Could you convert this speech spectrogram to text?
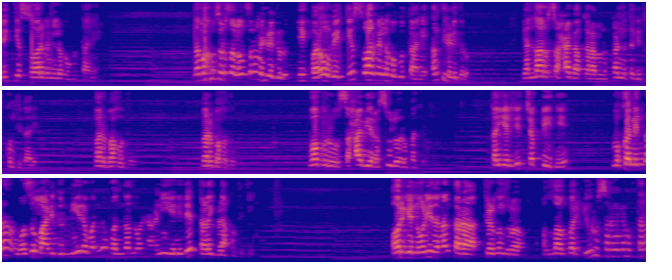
ವ್ಯಕ್ತಿ ಸ್ವರ್ಗನಲ್ಲಿ ಹೋಗುತ್ತಾನೆ. ನಮ್ಮ ಹುಜೂರ್ ವಸಲ್ಲಂ ಹೇಳಿದ್ರು, ಈಗ ಬರೋ ವ್ಯಕ್ತಿ ಸ್ವರ್ಗನಲ್ಲಿ ಹೋಗುತ್ತಾನೆ ಅಂತ ಹೇಳಿದ್ರು. ಎಲ್ಲರೂ ಸಹಾಬ ಕರಾಮ್ ಕಣ್ಣು ತೆಗೆದು ಕುಂತಿದ್ದಾರೆ. ಬರಬಹುದು ಬರಬಹುದು. ಒಬ್ಬರು ಸಹಾಬಿಯ ರಸೂಲರು ಬಂದರು. ಕೈಯಲ್ಲಿ ಚಪ್ಪಲಿ ಇದೆ ಮುಖನಿಂದ ವಜು ಮಾಡಿದ್ದು ನೀರವನ್ನು ಒಂದೊಂದು ಹಣಿ ಏನಿದೆ, ತಳಗ್ ಬೀಳಾಕೊಂತೈತಿ ಅವ್ರಿಗೆ ನೋಡಿದ ನಂತರ ತಿಳ್ಕೊಂಡ್ರು ಅಲ್ಲಾ ಅಕ್ಬರ್, ಇವರು ಸರಂಗನೆ ಹೋಗ್ತಾರ?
